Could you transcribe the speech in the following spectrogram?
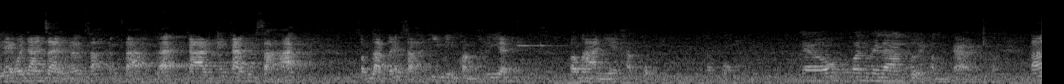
แรงบันดาลใจของนักศึกษาต่างๆ และการให้การปรึกษาสำหรับนักศึกษาที่มีความเครียดประมาณนี้ครับผมครับผมแล้ววันเวลาเปิดทำการครับอ่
